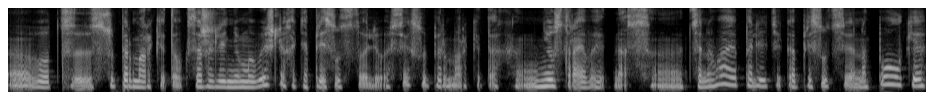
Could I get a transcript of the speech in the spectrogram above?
Э, вот с супермаркетов, к сожалению, мы вышли, хотя присутствовали во всех супермаркетах. Не устраивает нас э, ценовая политика, присутствие на полке.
